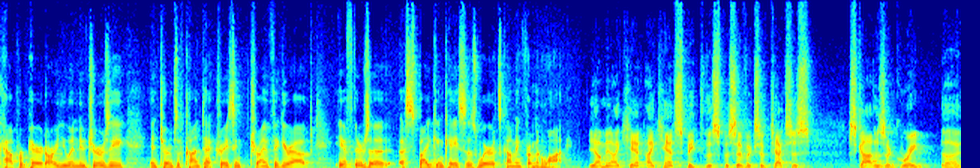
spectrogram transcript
How prepared are you in New Jersey in terms of contact tracing to try and figure out if there's a, a spike in cases, where it's coming from and why? Yeah, I mean, I can't, I can't speak to the specifics of Texas. Scott is a great uh,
